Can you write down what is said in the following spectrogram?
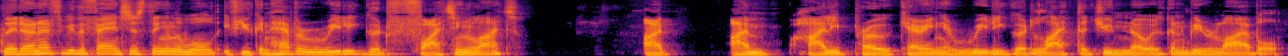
they don't have to be the fanciest thing in the world. If you can have a really good fighting light, I I'm highly pro carrying a really good light that you know is going to be reliable,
